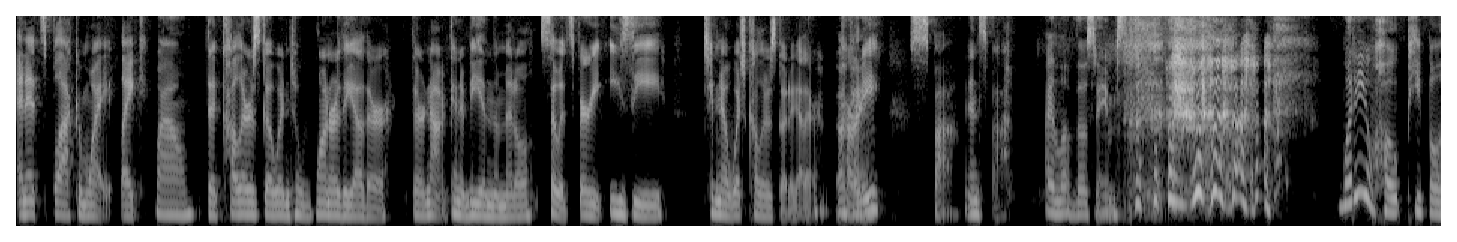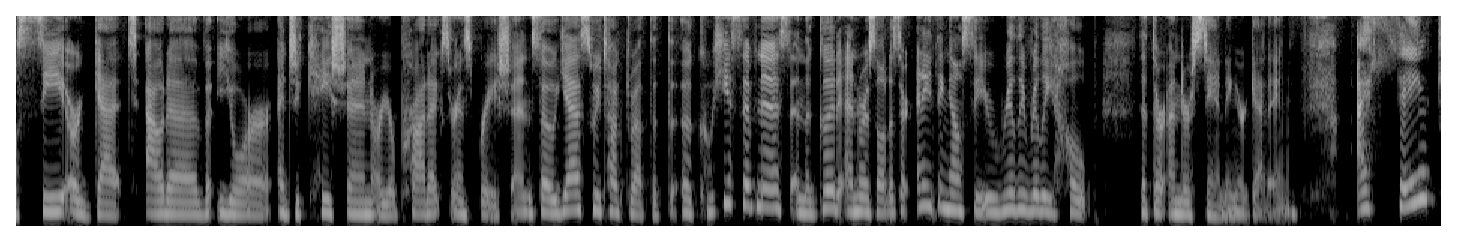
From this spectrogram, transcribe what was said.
And it's black and white. Like Wow. the colors go into one or the other. They're not going to be in the middle. So it's very easy to know which colors go together. Okay. Party Spa. and spa. I love those names. What do you hope people see or get out of your education or your products or inspiration? So, yes, we talked about the, the uh, cohesiveness and the good end result. Is there anything else that you really, really hope that they're understanding or getting? I think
